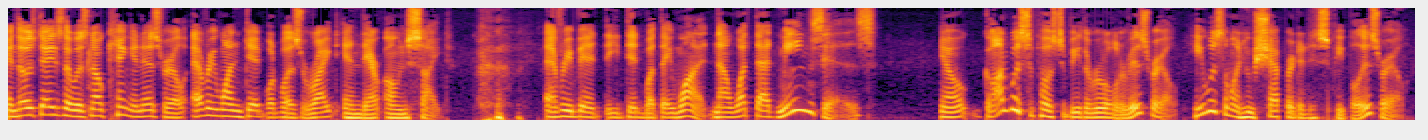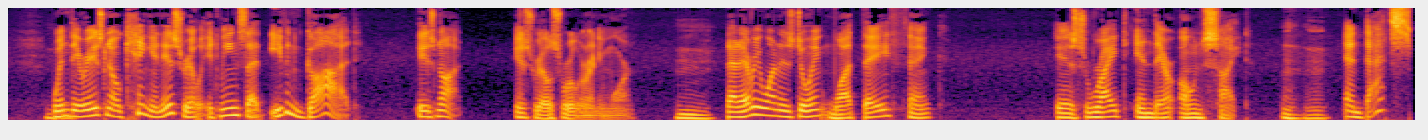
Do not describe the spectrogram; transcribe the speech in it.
In those days, there was no king in Israel. Everyone did what was right in their own sight. Every bit they did what they wanted. Now, what that means is, you know, God was supposed to be the ruler of Israel. He was the one who shepherded his people Israel. Mm-hmm. When there is no king in Israel, it means that even God is not Israel's ruler anymore. Mm. That everyone is doing what they think is right in their own sight. Mm-hmm. And that's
